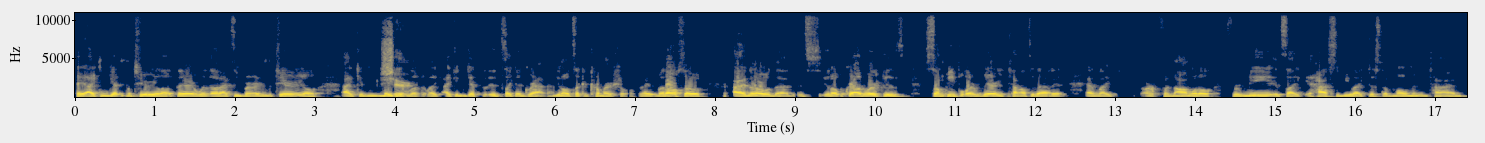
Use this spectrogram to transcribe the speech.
Hey, I can get material out there without actually burning material. I can make Sure. it look like I can get. It's like a grab, you know. It's like a commercial, right? But also, I know that it's you know, crowd work is. Some people are very talented at it and like are phenomenal. For me, it's like it has to be like just a moment in time.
